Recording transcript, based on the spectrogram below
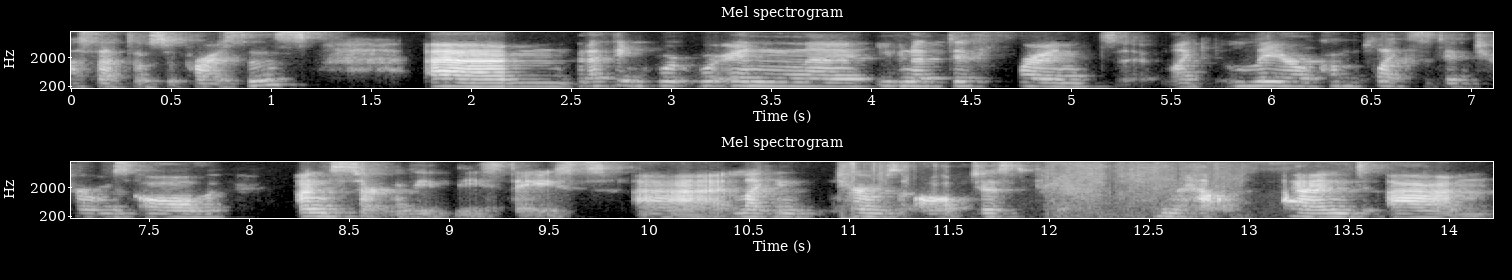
a set of surprises. Um, but I think we're, we're in uh, even a different like layer of complexity in terms of uncertainty these days, uh, like in terms of just health. And, um,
